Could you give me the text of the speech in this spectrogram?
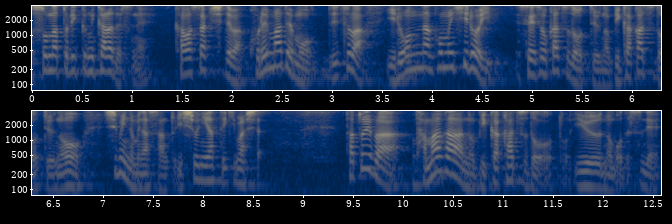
そんな取り組みからですね川崎市ではこれまでも実はいろんなゴミ拾い清掃活動っていうの美化活動っていうのを市民の皆さんと一緒にやってきました。例えば多摩川の美化活動というのもですね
